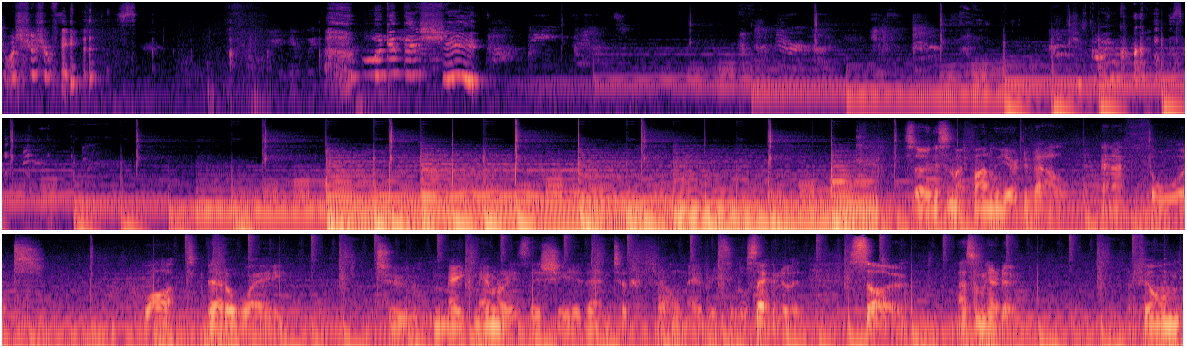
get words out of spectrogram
to your face? Look at this shit. She's going crazy. So this is my final year at Duval, and I thought, what better way to make memories this year than to film every single second of it? So that's what I'm gonna do. I film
